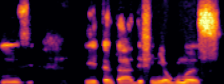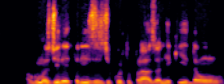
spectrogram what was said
15 e tentar definir algumas algumas diretrizes de curto prazo ali que dão,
